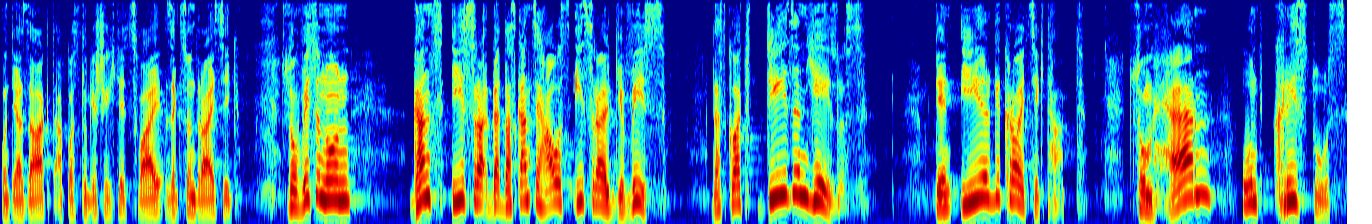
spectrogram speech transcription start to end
Und er sagt, Apostelgeschichte 2, 36, so wisse nun ganz Israel, das ganze Haus Israel gewiss, dass Gott diesen Jesus, den ihr gekreuzigt habt, zum Herrn und Christus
